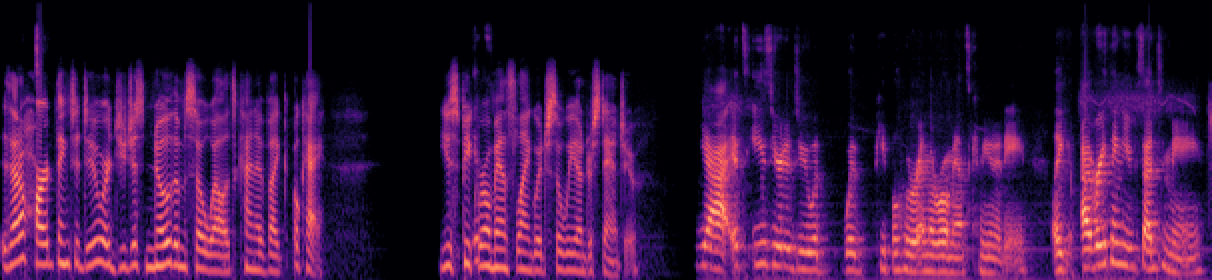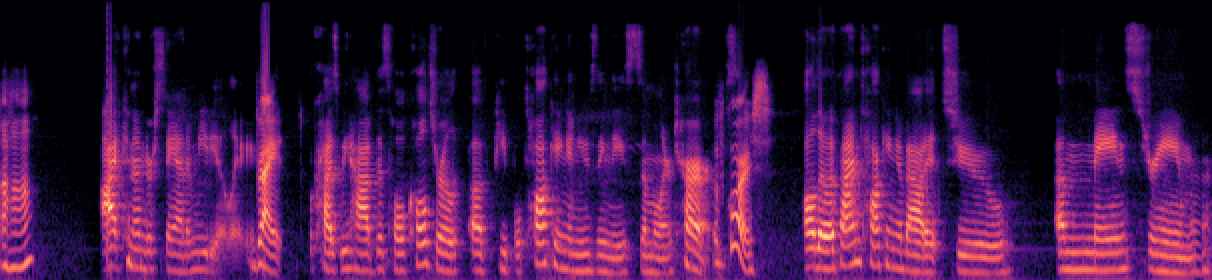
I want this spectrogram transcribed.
Is that a hard thing to do, or do you just know them so well? It's kind of like, okay, you speak It's- romance language, so we understand you. Yeah, it's easier to do with with people who are in the romance community. Like everything you've said to me, Uh huh. I can understand immediately Right. Because we have this whole culture of, of people talking and using these similar terms. Of course. Although if I'm talking about it to a mainstream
